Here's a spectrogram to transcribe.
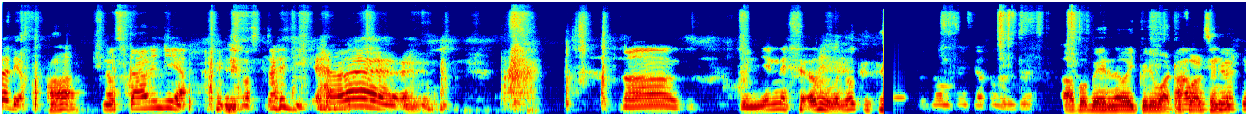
തടിയോ ആ. മുഖം നോക്ക്. അപ്പൊ വരുന്ന വഴിക്ക് ഒരു വാട്ടർഫാൾസ് ഉണ്ട്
